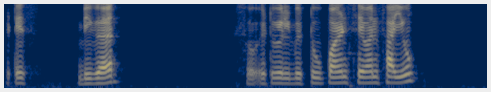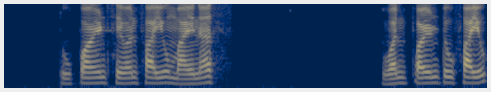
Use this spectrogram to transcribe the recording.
it is bigger. So it will be 2.75u, 2.75u minus 1.25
